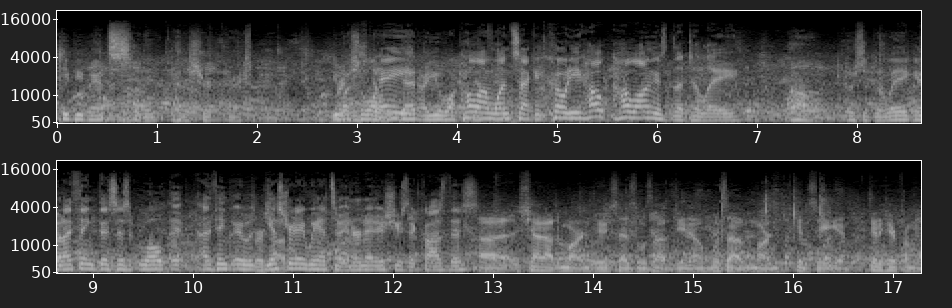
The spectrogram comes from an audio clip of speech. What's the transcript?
TV Man City had his shirt cracks, man. You watch The Walking Hey, Dead? Are you Walking hold Dead on fan? one second, Cody. How how long is the delay? Oh, there's a delay again. But I think this is well. It, I think it was First yesterday we had some internet issues that caused this. Uh, shout out to Martin who says, "What's up, Gino? What's up, Martin? Good to see you again. Good to hear from you."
